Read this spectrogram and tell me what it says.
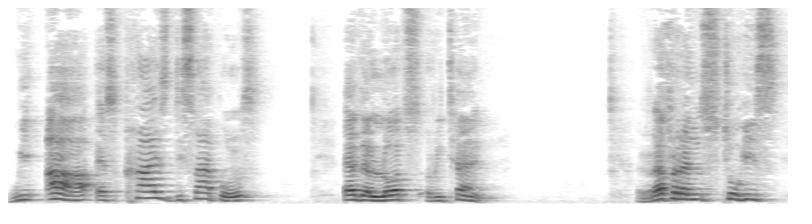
we are as Christ's disciples at the Lord's return. Reference to his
